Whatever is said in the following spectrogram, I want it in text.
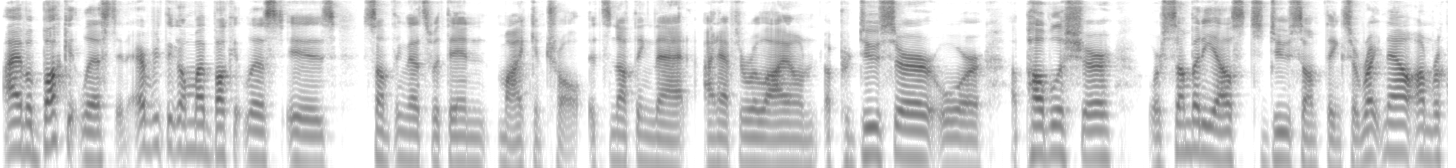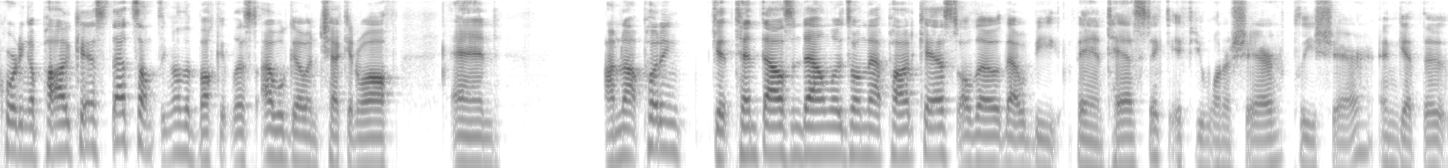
I have a bucket list, and everything on my bucket list is something that's within my control. It's nothing that I'd have to rely on a producer or a publisher or somebody else to do something. So right now, I'm recording a podcast. That's something on the bucket list. I will go and check it off. And I'm not putting get 10,000 downloads on that podcast, although that would be fantastic if you want to share, please share and get the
